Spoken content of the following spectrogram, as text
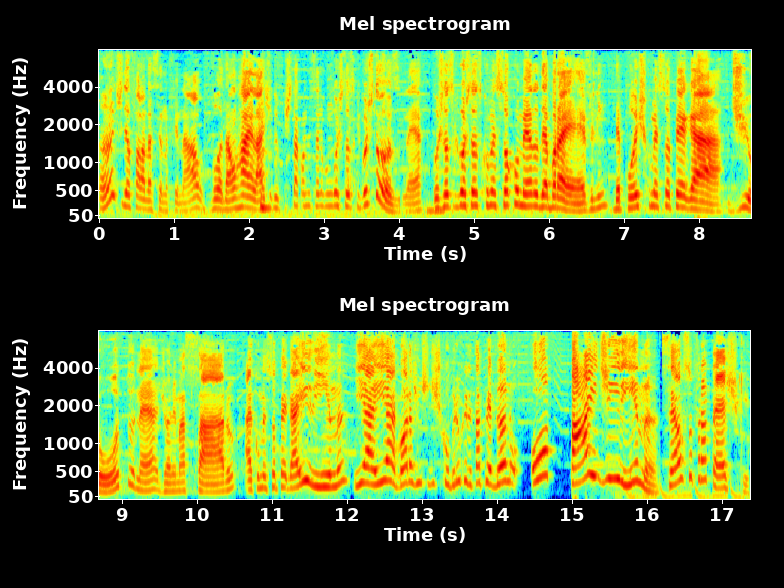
Antes de eu falar da cena final, vou dar um highlight do que está acontecendo com Gostoso que Gostoso, né? Gostoso que Gostoso começou comendo Deborah Evelyn, depois começou a pegar Giotto, né? Johnny Massaro, aí começou a pegar Irina, e aí agora a gente descobriu que ele tá pegando o pai de Irina, Celso Frateschi.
